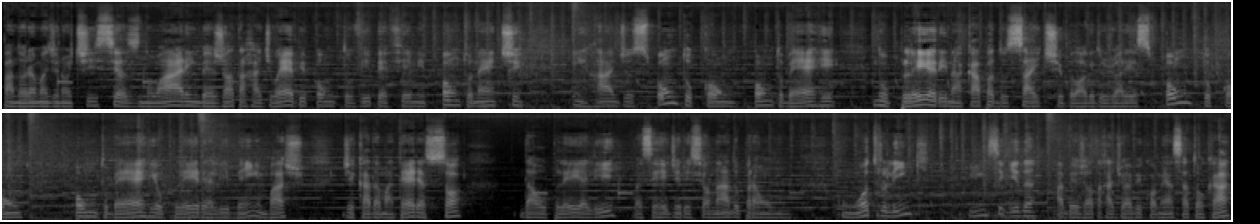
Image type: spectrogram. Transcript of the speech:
Panorama de notícias no ar em bjradioweb.vipfm.net, em radios.com.br, no player e na capa do site blogdojuarez.com.br, o player ali bem embaixo de cada matéria, só dá o play ali, vai ser redirecionado para um, um outro link e em seguida a BJ Rádio Web começa a tocar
